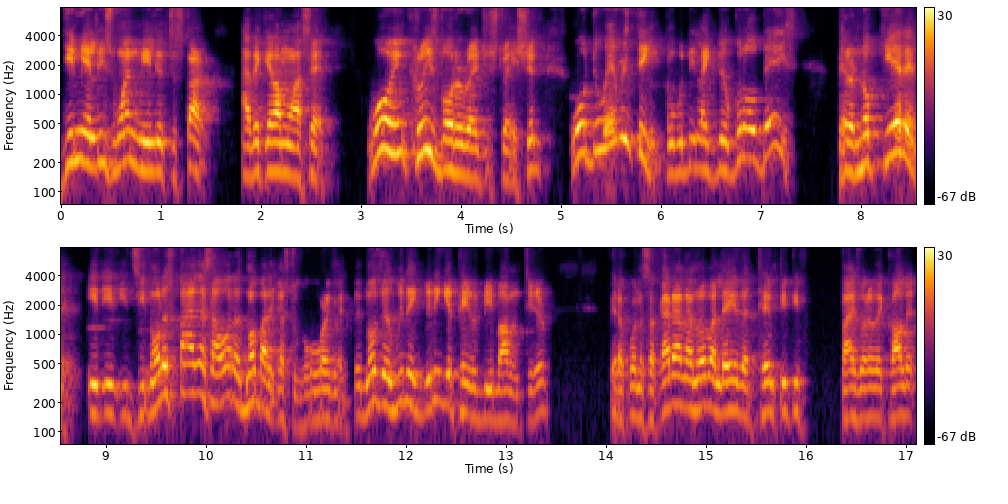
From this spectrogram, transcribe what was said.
give me at least one million to start. A ver qué vamos a hacer. We'll increase voter registration. We'll do everything We'll be like the good old days. Pero no quieren. Y, y, y si no les pagas ahora, nobody has to go work. Like, no, we didn't, we didn't get paid to be volunteer. Pero cuando sacaran la nueva ley, the 1055, whatever they call it,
